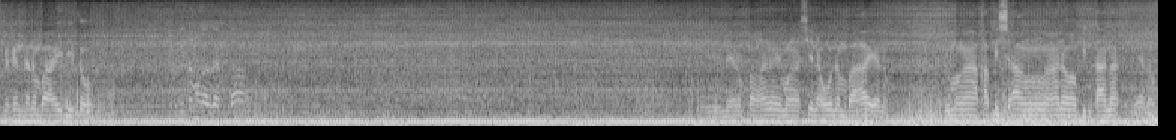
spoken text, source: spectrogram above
Gaganda ng bahay dito. Dito mga ganda. Eh, meron pang ano, yung mga sinaunang bahay ano. Yung mga kapis ang ano bintana, yan oh.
